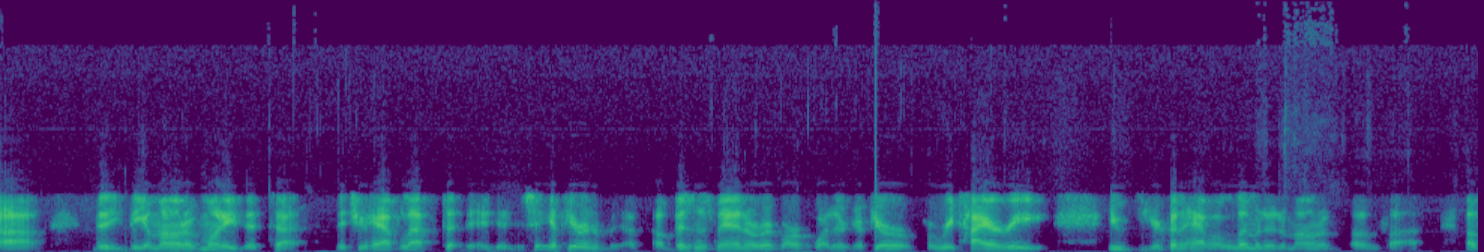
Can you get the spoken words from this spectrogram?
Uh, the the amount of money that uh, that you have left, if you're a, a businessman or, or whether if you're a retiree, you you're going to have a limited amount of of, uh, of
